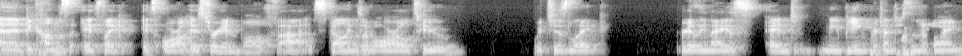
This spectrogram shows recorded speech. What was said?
and it becomes it's like it's oral history in both uh spellings of oral too which is like really nice and me being pretentious and annoying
